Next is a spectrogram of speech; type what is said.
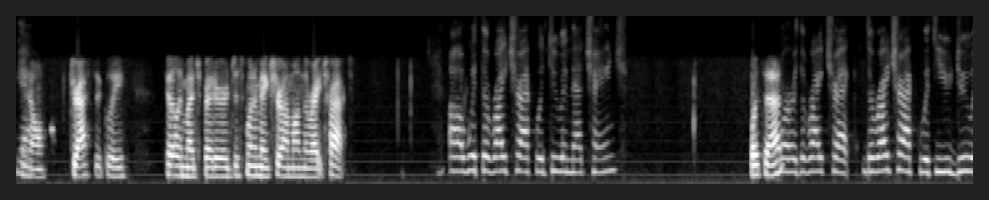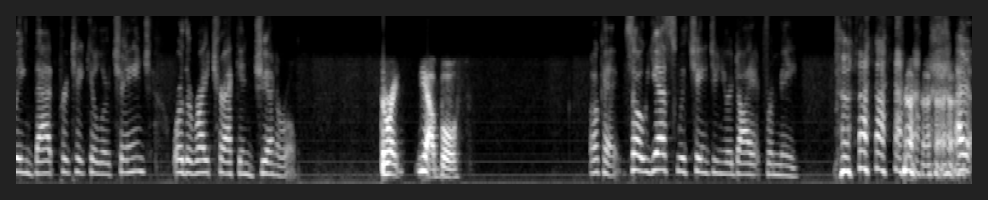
Yeah. you know, drastically, feeling much better. Just want to make sure I'm on the right track. Uh, with the right track with doing that change, What's that? or the right track, the right track with you doing that particular change, or the right track in general. The right? Yeah, both. Okay, so yes, with changing your diet from me. I,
